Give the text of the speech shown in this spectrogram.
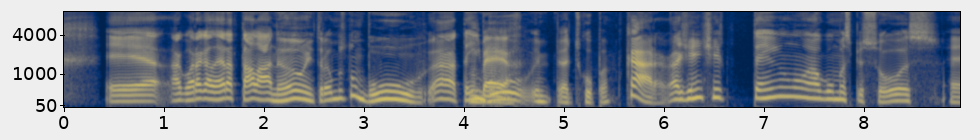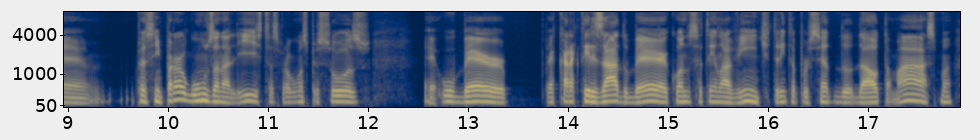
É, agora a galera tá lá, não, entramos num bull. Ah, tem Um bear. bull. em- eh, Desculpa. Cara, a gente tem um- algumas pessoas, é, assim, para alguns analistas, para algumas pessoas, é, o bear é caracterizado bear quando você tem lá 20, 30% do, da alta máxima.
